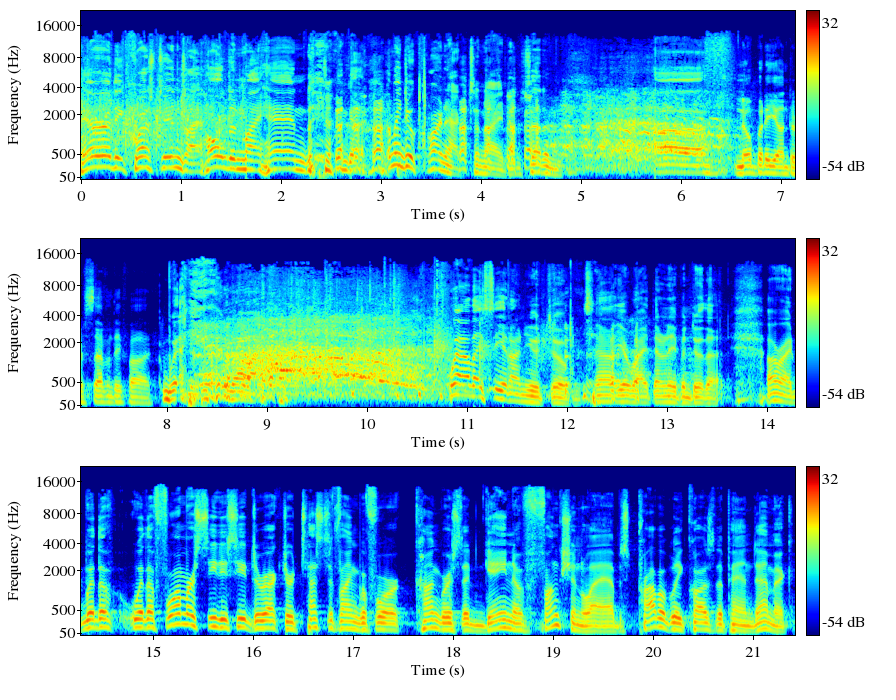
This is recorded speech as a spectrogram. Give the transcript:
Here are the questions I hold in my hand. gonna, let me do Carnac tonight instead of. Uh, Nobody under 75. no, I, well, they see it on YouTube. No, you're right. They don't even do that. All right. With a, with a former CDC director testifying before Congress that gain of function labs probably caused the pandemic,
